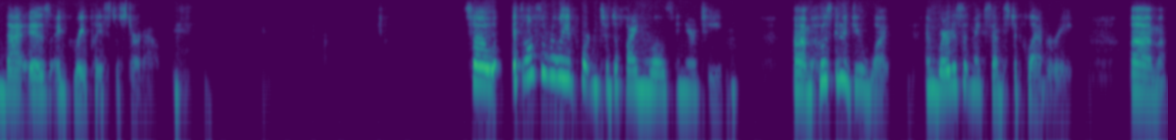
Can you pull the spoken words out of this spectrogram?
that is a great place to start out. So it's also really important to define roles in your team. Um, who's going to do what and where does it make sense to collaborate? Um,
